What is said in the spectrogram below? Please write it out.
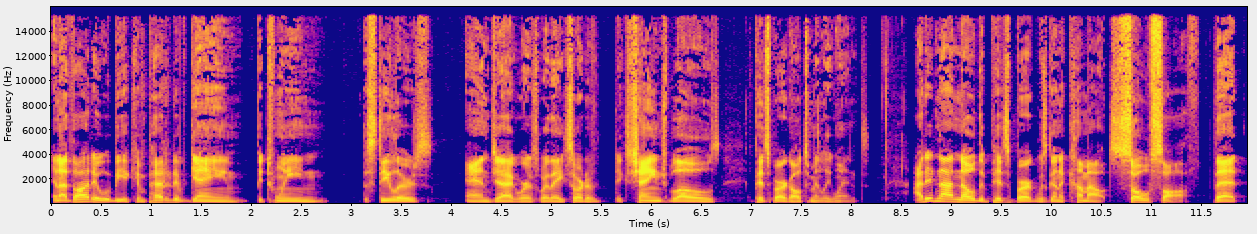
and I thought it would be a competitive game between the Steelers and Jaguars, where they sort of exchange blows. Pittsburgh ultimately wins. I did not know that Pittsburgh was going to come out so soft that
